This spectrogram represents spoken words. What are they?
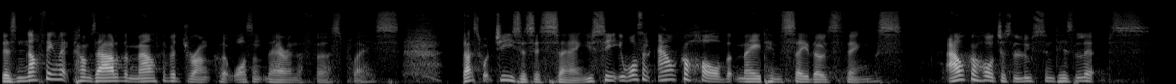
There's nothing that comes out of the mouth of a drunk that wasn't there in the first place. That's what Jesus is saying. You see, it wasn't alcohol that made him say those things, alcohol just loosened his lips.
